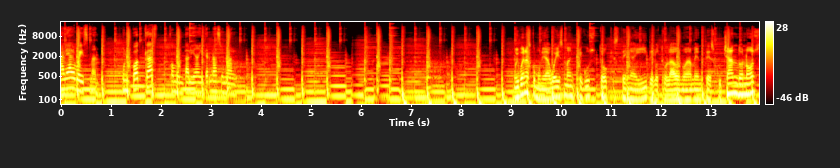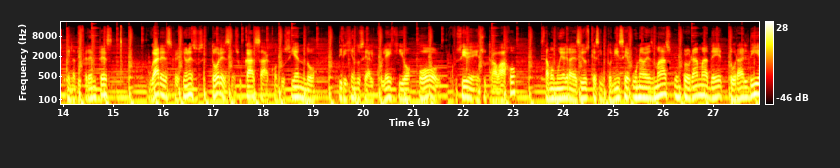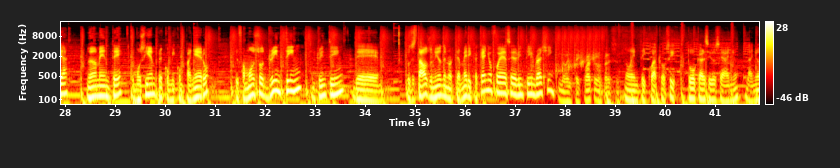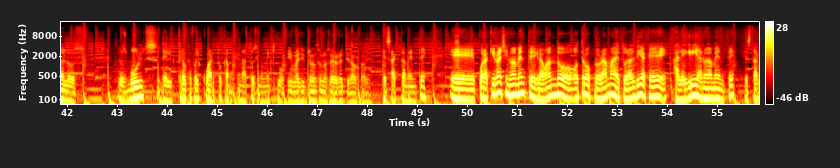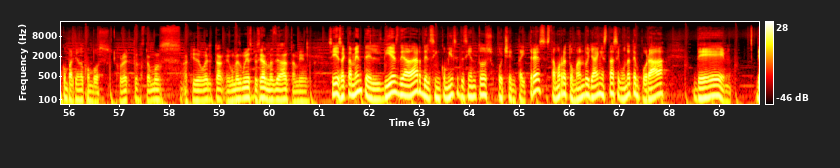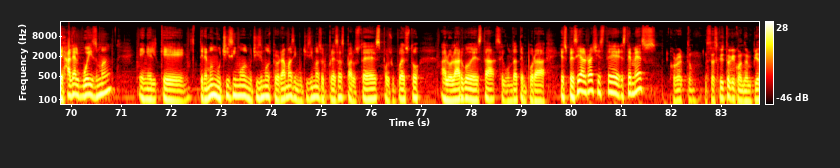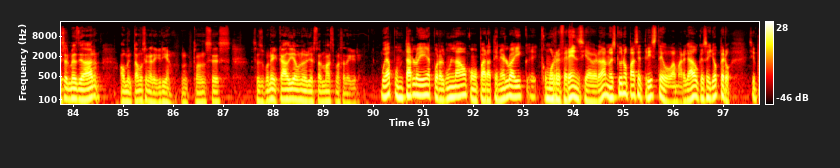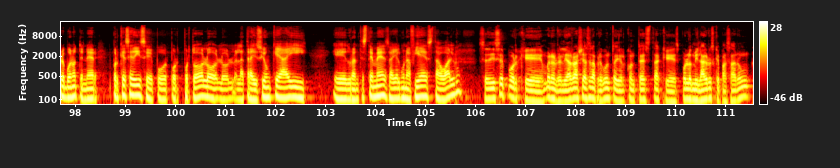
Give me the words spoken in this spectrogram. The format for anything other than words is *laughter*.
Jale al Weisman, un podcast con mentalidad internacional. Muy buenas comunidad Weisman, qué gusto que estén ahí del otro lado nuevamente escuchándonos en las diferentes lugares, regiones o sectores, en su casa, conduciendo, dirigiéndose al colegio o inclusive en su trabajo. Estamos muy agradecidos que sintonice una vez más un programa de Toral Día, nuevamente, como siempre, con mi compañero, el famoso Dream Team, Dream Team de los Estados Unidos de Norteamérica. ¿Qué año fue ese Dream Team Rushing? 94 me parece. 94, sí, tuvo que haber sido ese año, el año de los, los Bulls, del creo que fue el cuarto campeonato, si no me equivoco. Y Magic Johnson no se había retirado todavía. Exactamente. Eh, por aquí Rashi nuevamente grabando otro programa de Toral Día. Qué alegría nuevamente estar compartiendo con vos. Correcto, estamos aquí de vuelta en un mes muy especial, mes de Adar también. Sí, exactamente, el 10 de Adar del 5783. Estamos retomando ya en esta segunda temporada de, de Hale al Weisman, en el que tenemos muchísimos, muchísimos programas y muchísimas sorpresas para ustedes, por supuesto, a lo largo de esta segunda temporada. Especial, Rashi, este, este mes. Correcto, está escrito que cuando empieza el mes de Adar, aumentamos en alegría. Entonces, se supone que cada día uno debería estar más y más alegre voy a apuntarlo ahí por algún lado como para tenerlo ahí eh, como referencia, ¿verdad? No es que uno pase triste o amargado, qué sé yo, pero siempre es bueno tener, ¿por qué se dice? Por, por, por toda la tradición que hay eh, durante este mes, ¿hay alguna fiesta o algo? Se dice porque, bueno, en realidad Rashi hace la pregunta y él contesta que es por los milagros que pasaron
